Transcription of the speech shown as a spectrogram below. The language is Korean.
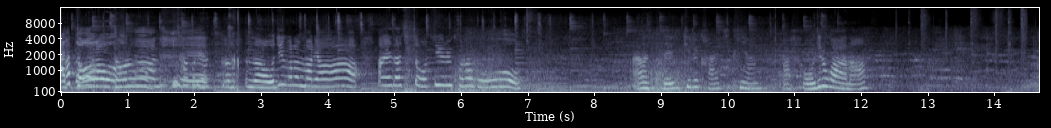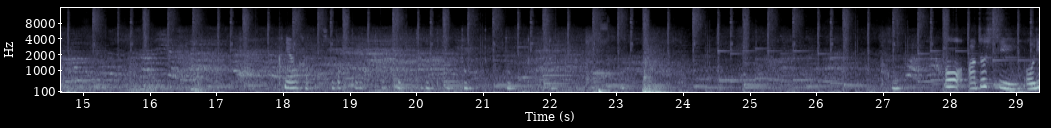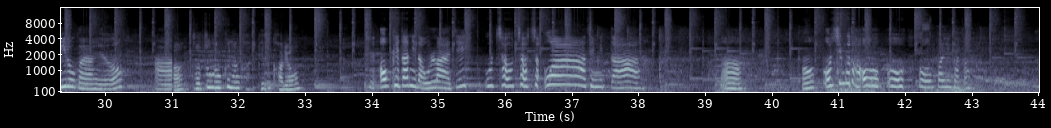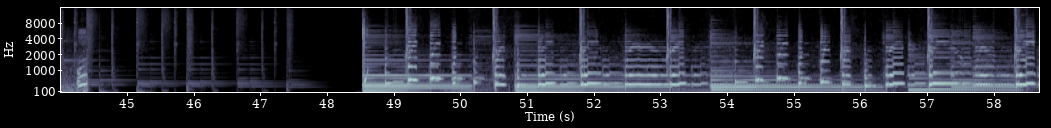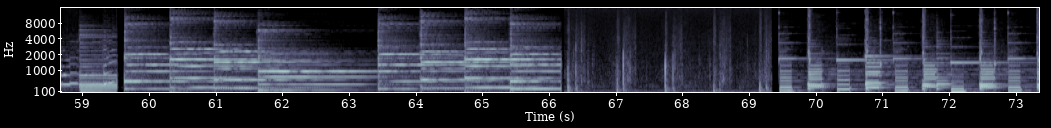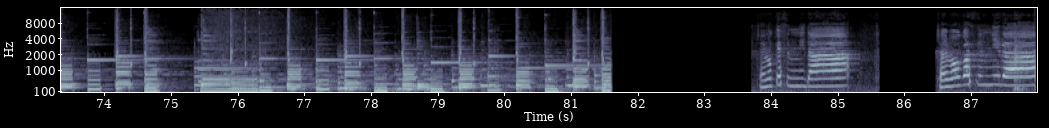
아, 더러워. 더러워. 아, 네. 사그래. 아, 나 어디 가란 말이야. 아니, 나 진짜 어디를 가라고. 아, 내 길을 가야지, 그냥. 아, 어디로 가야 하나. 그냥 같이 어, 아저씨, 어디로 가야 해요? 아, 아, 저쪽으로 그냥 가- 계속 가렴. 어, 계단이다, 올라야지. 우차, 우차, 우차. 우와, 재밌다. 아, 어, 어, 친구다. 어, 어, 어, 빨리 가자. 먹겠습니다. 잘 먹었습니다.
